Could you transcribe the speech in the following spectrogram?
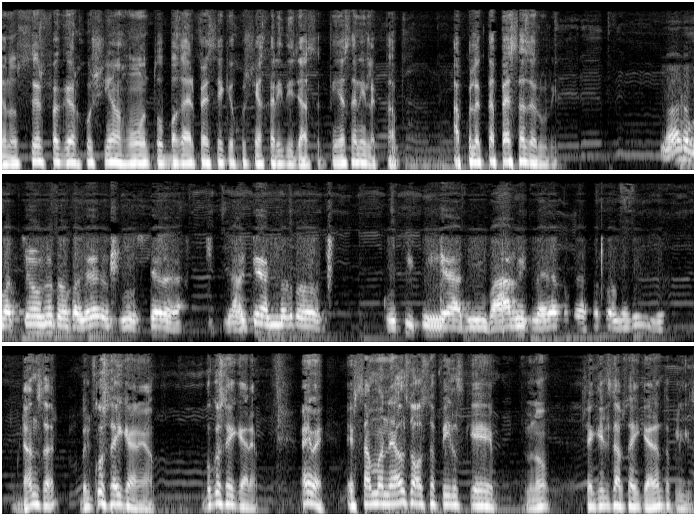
यू नो सिर्फ़ अगर खुशियाँ हों तो बगैर पैसे के खुशियाँ खरीदी जा सकती हैं? ऐसा नहीं लगता आपको? आपको लगता है पैसा ज़रूरी? यार बच्चों में तो घर के अंदर तो कुछ ही कोई आदमी बाहर निकलेगा तो पैसा तो ज़रूरी डन सर बिल्कुल सही कह रहे हैं आप। बिल्कुल सही कह रहे हैं। Anyway if someone else also feels के यू नो शकील साहब सही कह रहे हैं तो प्लीज़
